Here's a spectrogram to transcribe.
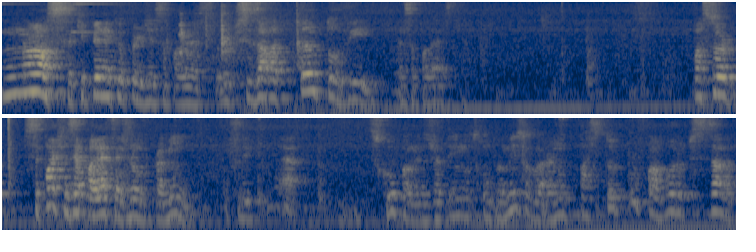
Nossa, que pena que eu perdi essa palestra. Eu precisava tanto ouvir essa palestra. Pastor, você pode fazer a palestra de novo para mim? Eu falei: é, Desculpa, mas eu já tenho outro compromisso agora. Não, pastor, por favor, eu precisava.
